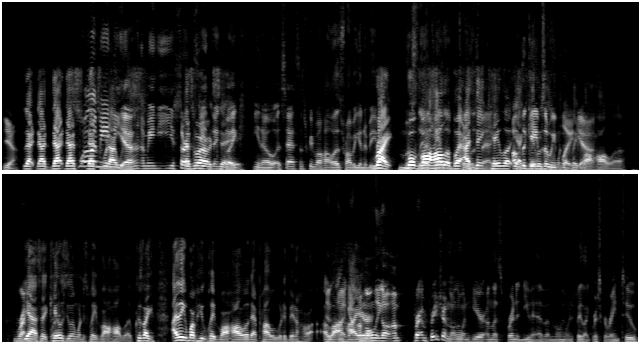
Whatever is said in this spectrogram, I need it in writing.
Yeah. That that that that's Well, that's I mean, what I would. yeah. I mean, you start that's what I seeing things say. like you know, Assassin's Creed Valhalla is probably going to be Right. Well, mostly a Valhalla, Kayla- but I think. Kayla. Of yeah, the Kayla's games that we only played, to play yeah. Valhalla. Right. Yeah, it's like right. Kayla's the only one to play Valhalla because like I think more people played Valhalla. That probably would have been a, ho- a lot I, higher. I'm only. Go, I'm, pr- I'm pretty sure I'm the only one here, unless Brendan, you have. I'm the only one who's played like Risk of Rain 2.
